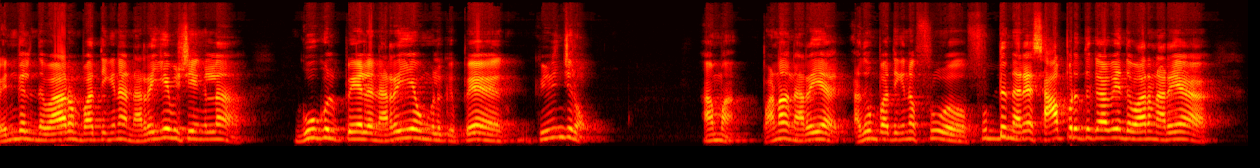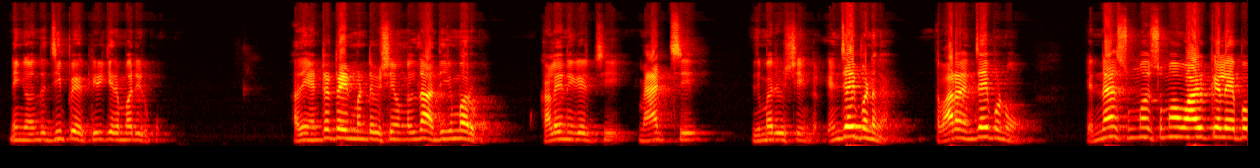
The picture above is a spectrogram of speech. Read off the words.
பெண்கள் இந்த வாரம் பார்த்தீங்கன்னா நிறைய விஷயங்கள்லாம் கூகுள் பேயில் நிறைய உங்களுக்கு பே கிழிஞ்சிரும். ஆமாம் பணம் நிறைய அதுவும் பார்த்தீங்கன்னா ஃபு ஃபுட்டு நிறையா சாப்பிட்றதுக்காகவே இந்த வாரம் நிறையா நீங்கள் வந்து ஜிபே கிழிக்கிற மாதிரி இருக்கும். அது என்டர்டெயின்மெண்ட் விஷயங்கள் தான் அதிகமாக இருக்கும். கலை நிகழ்ச்சி மேட்ச்சு இது மாதிரி விஷயங்கள். என்ஜாய் பண்ணுங்கள் இந்த வாரம் என்ஜாய் பண்ணுவோம். என்ன சும்மா சும்மா வாழ்க்கையில் எப்போ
